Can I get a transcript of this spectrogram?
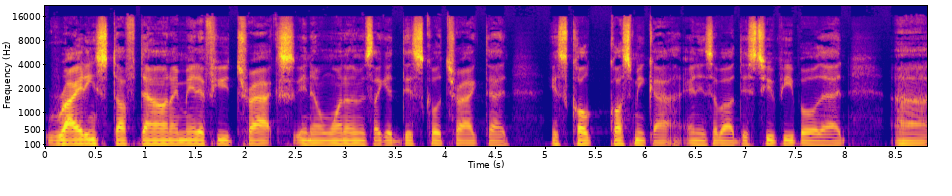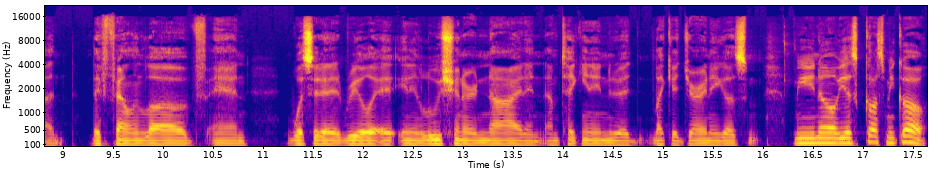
writing stuff down, I made a few tracks. You know, one of them is like a disco track that is called Cosmica, and it's about these two people that uh, they fell in love and was it a real an illusion or not? And I'm taking it into a, like a journey. He goes, mi novia es cósmico,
